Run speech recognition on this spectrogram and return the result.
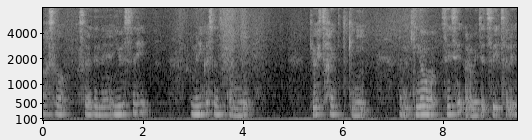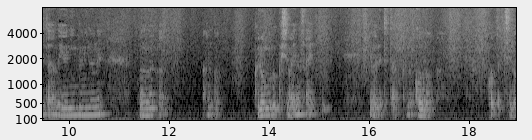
あそれでねユースアメリカ史の時間に教室入った時にあの昨日先生からめっちゃツイートされてたあの4人組のねこの中あの「 Chromebook しまいなさい」って言われてたあのこの子たちの。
